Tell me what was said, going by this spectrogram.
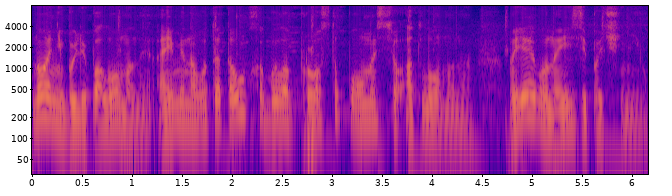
Но они были поломаны, а именно вот это ухо было просто полностью отломано. Но я его на изи починил.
